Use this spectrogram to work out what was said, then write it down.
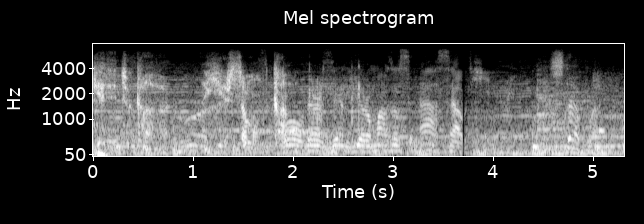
Get into cover. I hear someone coming. Older than your mother's ass out here. Step right.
